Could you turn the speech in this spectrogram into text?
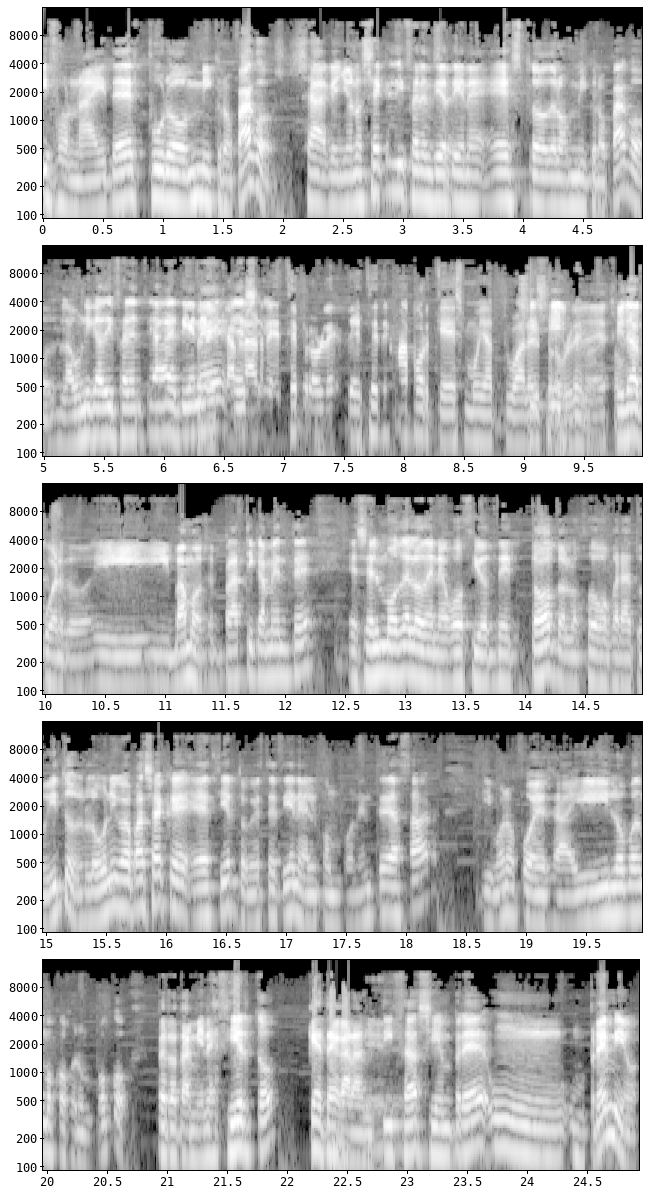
y Fortnite es puro micropagos. O sea, que yo no sé qué diferencia tiene esto de los micropagos. La única diferencia que tiene es... hablar de este, de este tema porque es muy actual el problema. Estoy de acuerdo. Y, vamos, prácticamente es el modelo de negocio de todos los juegos gratuitos. Lo único que pasa es que es cierto que este tiene el componente de azar y bueno, pues ahí lo podemos coger un poco. Pero también es cierto que te garantiza siempre un, un premio.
